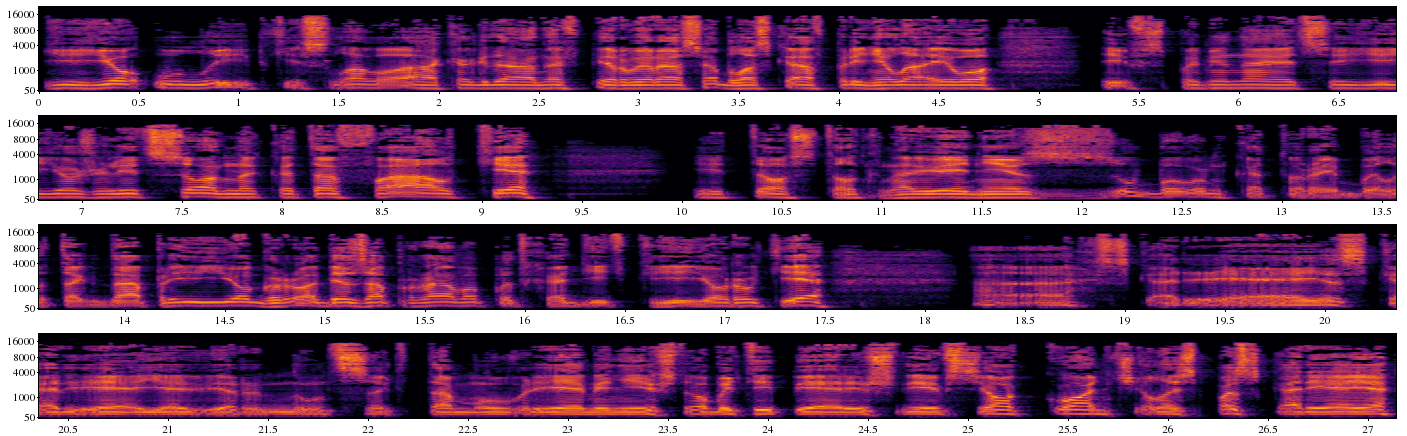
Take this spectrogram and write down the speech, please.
ее улыбки, слова, когда она в первый раз, обласкав, приняла его, и вспоминается ее же лицо на катафалке — и то столкновение с Зубовым, которое было тогда при ее гробе за право подходить к ее руке. Ах, скорее, скорее вернуться к тому времени, чтобы теперешнее все кончилось поскорее,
